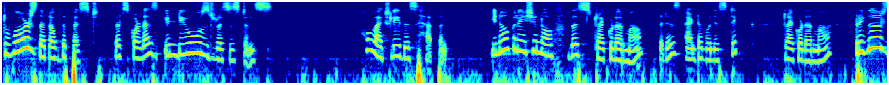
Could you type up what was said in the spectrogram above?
towards that of the pest. That's called as induced resistance. How actually this happen inoculation of this trichoderma that is antagonistic trichoderma triggers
